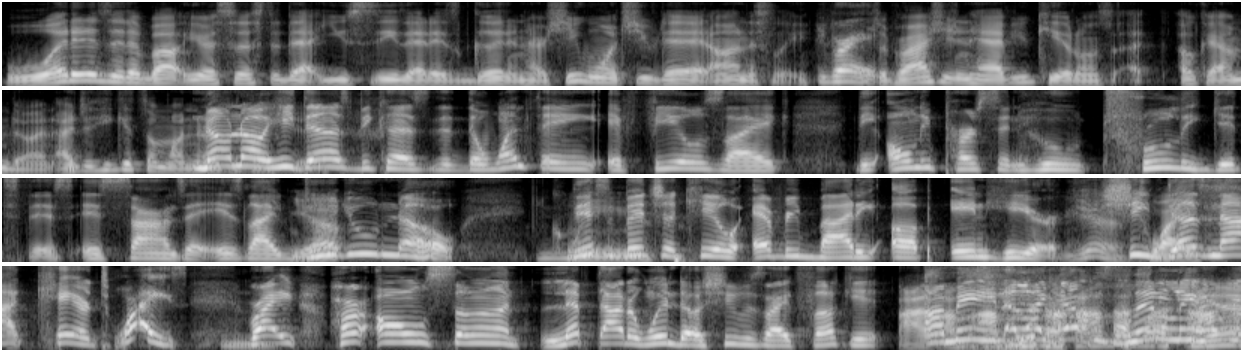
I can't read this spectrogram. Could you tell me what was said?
What is it about your sister that you see that is good in her? She wants you dead. Honestly, Right. Surprised she didn't have you killed on. Uh, okay, I'm done. I just he gets on my nerves. No, no, he shit. does because the, the one thing it feels like the only person who truly gets this is Sansa. Is like, Yep. do you know This bitch will kill everybody up in here. Yeah, she twice. does not care twice, mm. right? Her own son leapt out a window. She was like, "Fuck it." I, I'm- mean, I'm- like that was literally her Yeah,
